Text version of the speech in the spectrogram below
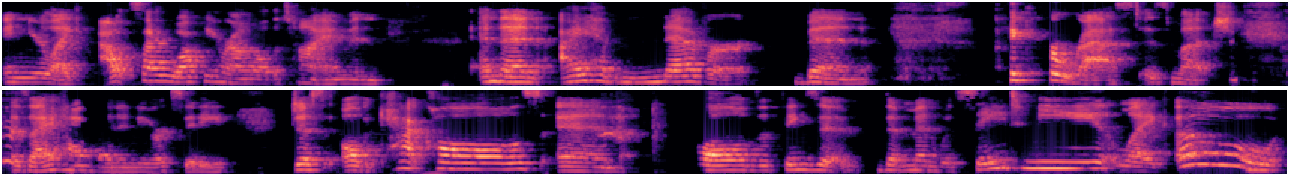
and you're like outside walking around all the time and and then I have never been like harassed as much as I have been in New York City. Just all the cat calls and all the things that, that men would say to me, like, oh,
